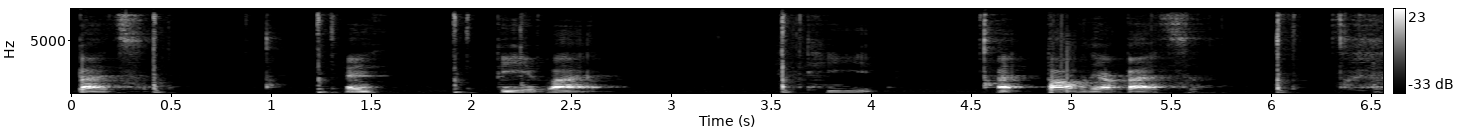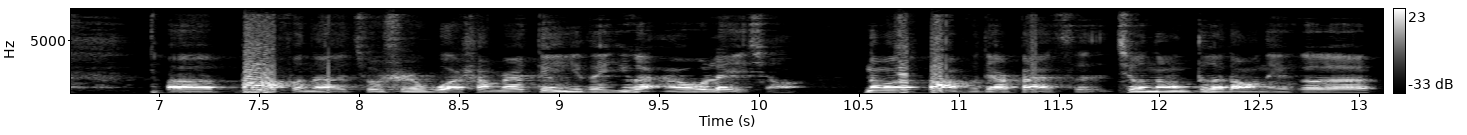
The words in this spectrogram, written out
bytes，哎，b y t，哎，buff 点 bytes，呃，buff 呢就是我上面定义的一个 I/O 类型，那么 buff 点 bytes 就能得到那个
